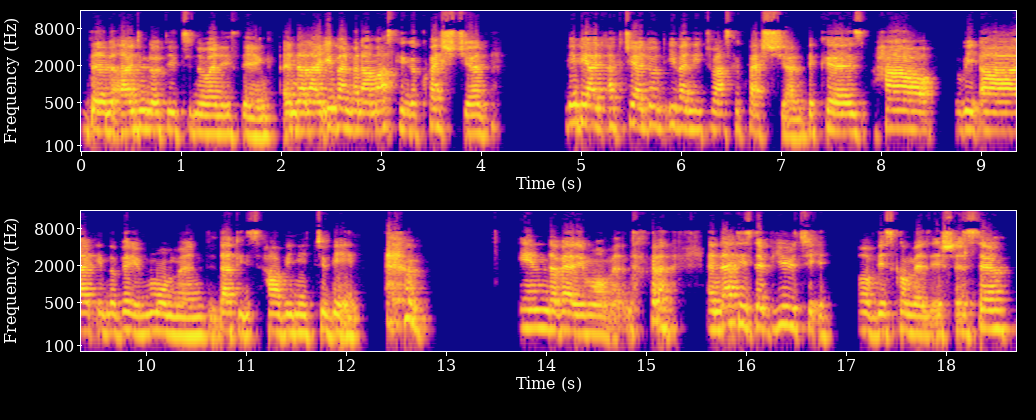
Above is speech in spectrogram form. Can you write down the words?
then I do not need to know anything. And then I, even when I'm asking a question, maybe I actually, I don't even need to ask a question because how we are in the very moment, that is how we need to be in the very moment. and that is the beauty of this conversation. So,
